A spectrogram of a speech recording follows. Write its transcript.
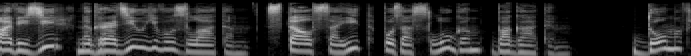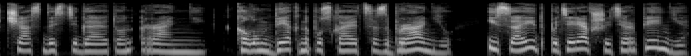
А визирь наградил его златом, стал Саид по заслугам богатым. Дома в час достигает он ранний, Колумбек напускается с бранью, и Саид, потерявший терпенье,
